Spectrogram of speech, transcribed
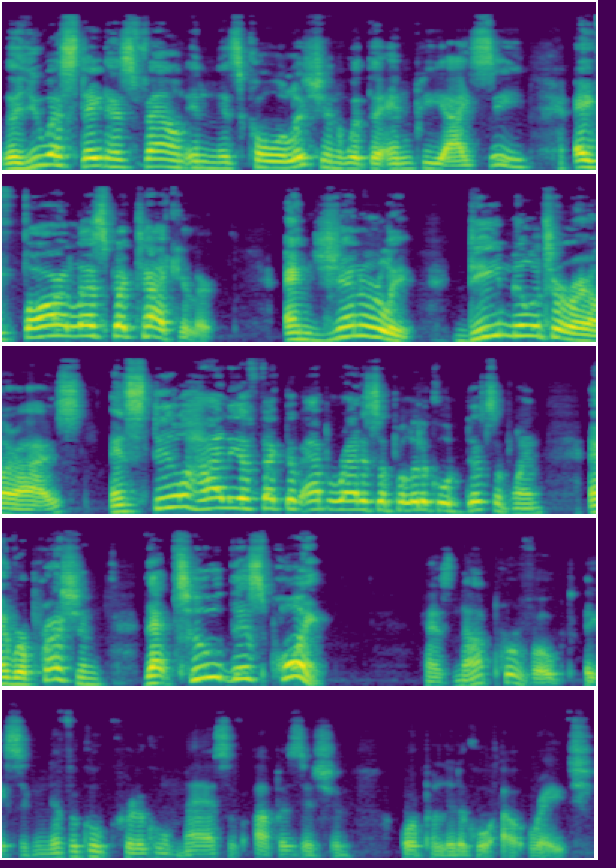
the U.S. state has found in its coalition with the NPIC a far less spectacular and generally demilitarized and still highly effective apparatus of political discipline and repression that to this point has not provoked a significant critical mass of opposition or political outrage.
